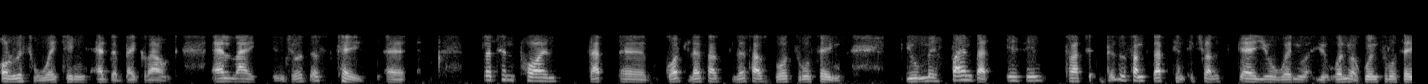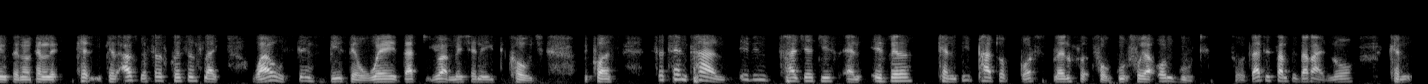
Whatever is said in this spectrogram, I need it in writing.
always waiting at the background. And like in Joseph's case, uh, certain points that uh, God lets us let us go through things, you may find that even this is something that can actually scare you when you, you when you are going through things, and you can, can can ask yourself questions like, why would things be the way that you are mentioning it, Coach? Because certain times, even tragedies and evil can be part of God's plan for, for good, for your own good. So that is something that I know can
